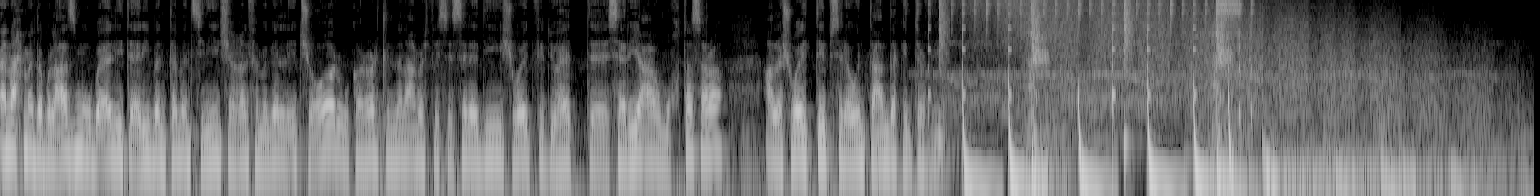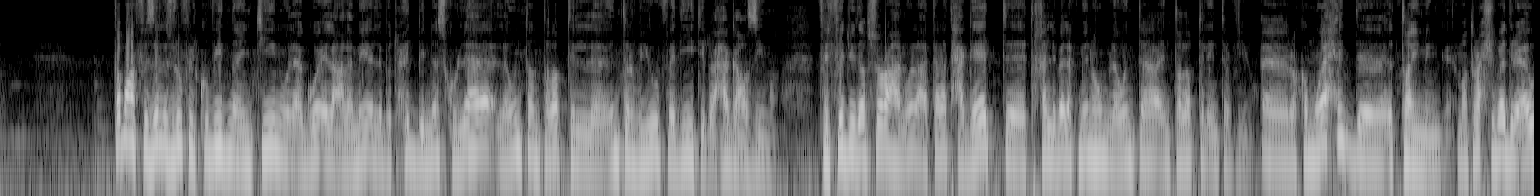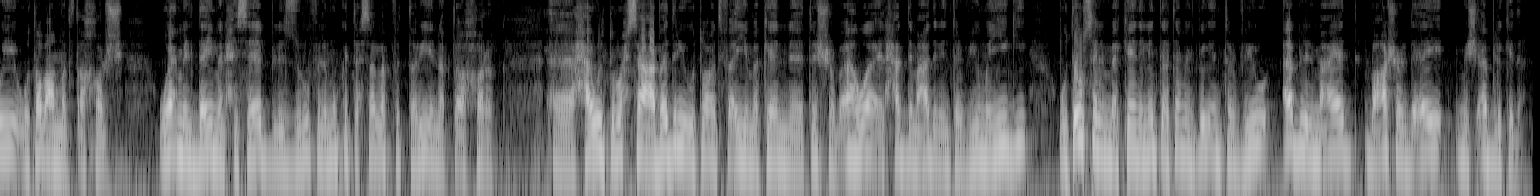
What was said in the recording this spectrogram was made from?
أنا أحمد أبو العزم وبقالي تقريبا 8 سنين شغال في مجال ال HR وقررت إن أنا أعمل في السلسلة دي شوية فيديوهات سريعة ومختصرة على شوية tips لو أنت عندك interview طبعا في ظل ظروف الكوفيد 19 والأجواء العالمية اللي بتحيط بالناس كلها لو أنت انطلبت ال interview فدي تبقى حاجة عظيمة. في الفيديو ده بسرعة هنقول على ثلاث حاجات تخلي بالك منهم لو أنت انطلبت ال interview. آه رقم واحد آه ال timing ما تروحش بدري قوي وطبعا ما تتأخرش. واعمل دايما حساب للظروف اللي ممكن تحصل لك في الطريق إنك تأخرك. آه حاول تروح ساعة بدري وتقعد في أي مكان تشرب قهوة لحد ميعاد ال interview ما يجي وتوصل المكان اللي أنت هتعمل فيه ال interview قبل الميعاد ب 10 دقايق مش قبل كده.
